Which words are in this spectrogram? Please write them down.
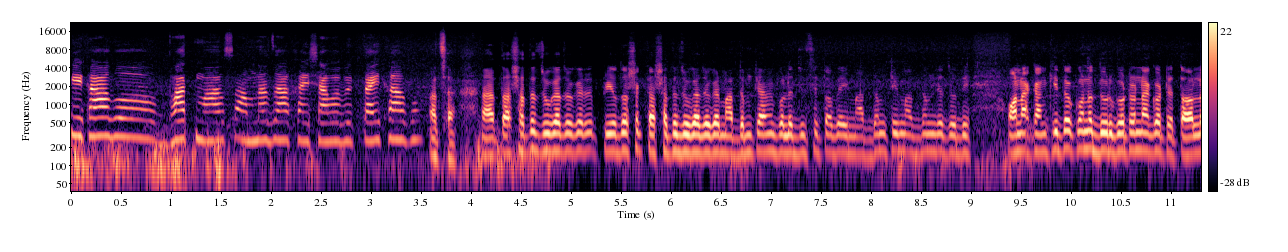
কি খাব ভাত মাছ আমরা যা খাই স্বাভাবিক তাই খাব আচ্ছা তার সাথে যোগাযোগের প্রিয় দর্শক তার সাথে যোগাযোগের মাধ্যমটি আমি বলে দিচ্ছি তবে এই মাধ্যমটির মাধ্যম দিয়ে যদি অনাকাঙ্ক্ষিত কোনো দুর্ঘটনা ঘটে তাহলে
